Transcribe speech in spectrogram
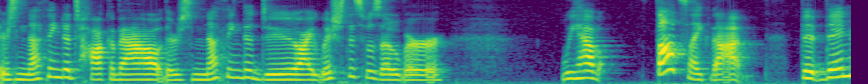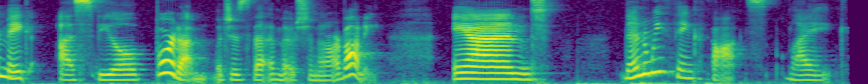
There's nothing to talk about. There's nothing to do. I wish this was over. We have thoughts like that that then make us feel boredom, which is the emotion in our body. And then we think thoughts like,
